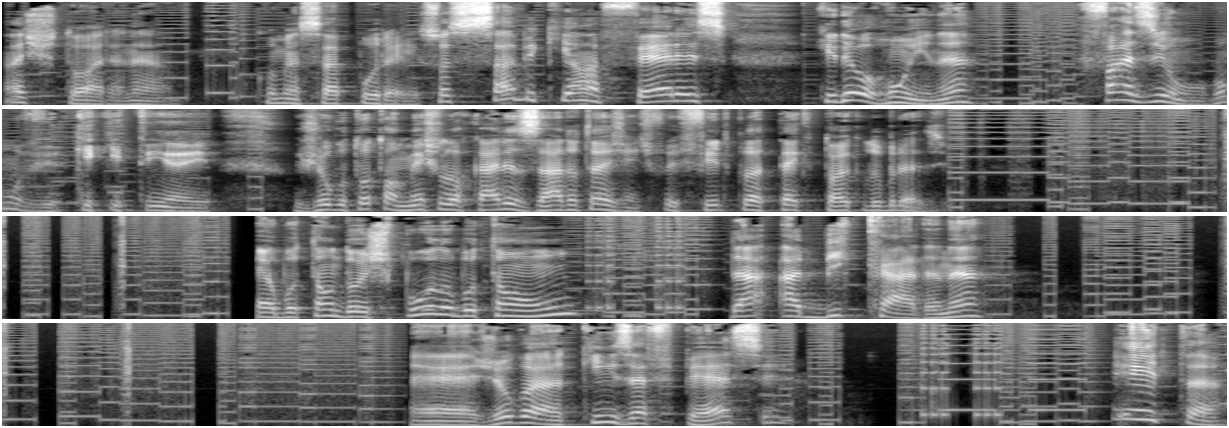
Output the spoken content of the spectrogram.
a história, né? Começar por aí. Só se sabe que é uma férias que deu ruim, né? Fase 1, vamos ver o que, que tem aí. Jogo totalmente localizado, tá, gente? Foi feito pela Tectoy do Brasil. É o botão 2 pula, o botão 1 um dá a bicada, né? É, jogo a 15 FPS. Eita!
